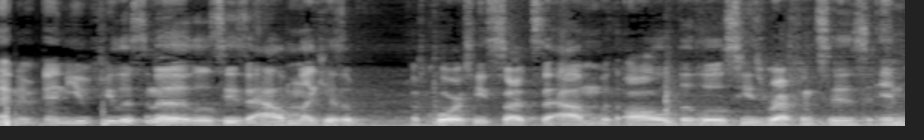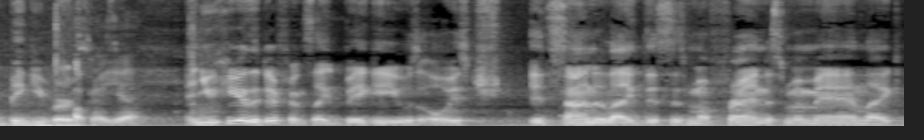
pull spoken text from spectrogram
and if, and you, if you listen to Lil Cease album, like his, of course, he starts the album with all the Lil Cease references in Biggie verses. Okay, yeah. And you hear the difference. Like Biggie was always, tr- it sounded like this is my friend, this is my man. Like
